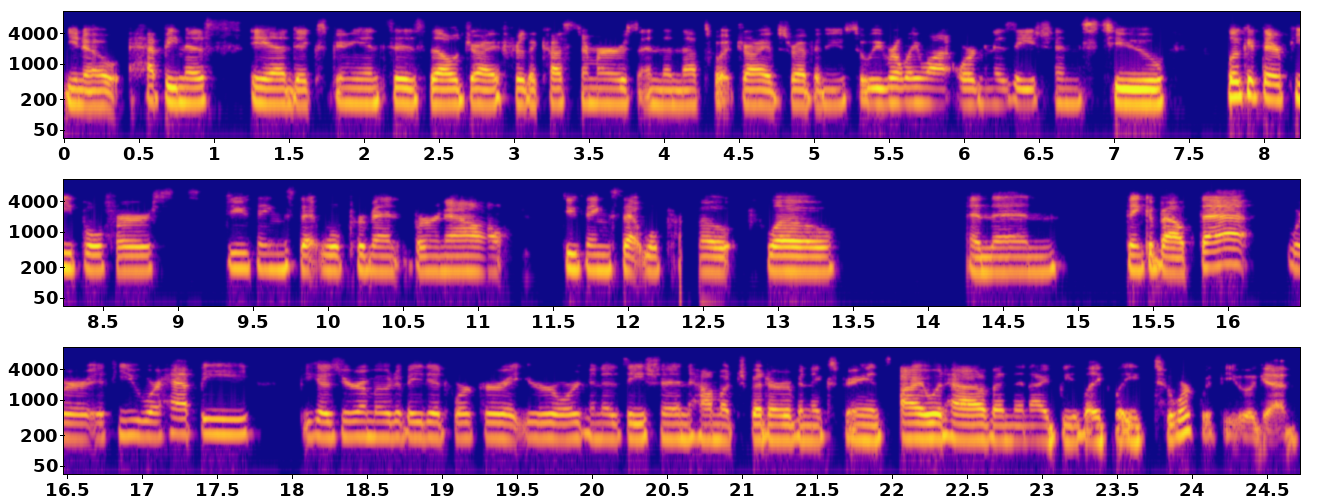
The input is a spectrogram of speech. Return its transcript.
you know happiness and experiences they'll drive for the customers, and then that's what drives revenue. So we really want organizations to look at their people first, do things that will prevent burnout, do things that will promote flow, and then think about that. Where if you were happy because you're a motivated worker at your organization, how much better of an experience I would have, and then I'd be likely to work with you again.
